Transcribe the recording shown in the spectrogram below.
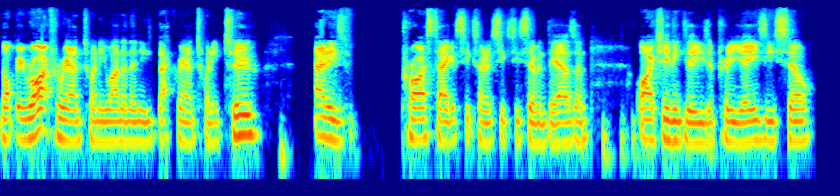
not be right for round 21, and then he's back round 22 at his price tag at 667,000. I actually think that he's a pretty easy sell.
